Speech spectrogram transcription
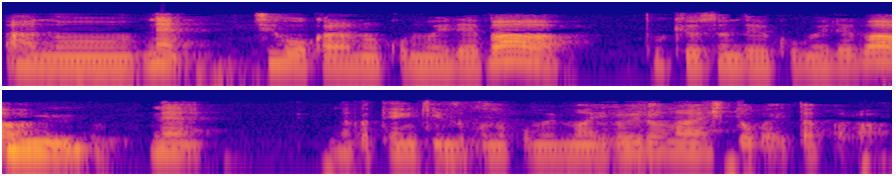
あのね、地方からの子もいれば、東京住んでる子もいれば、う。うん。ね、なんか転勤族の子も、まあいろいろな人がいたから、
